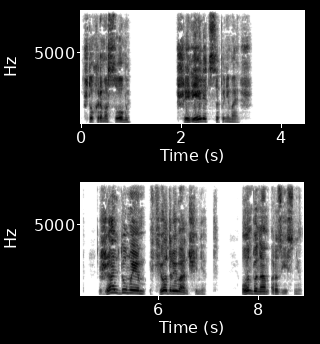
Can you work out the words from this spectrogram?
что хромосомы. Шевелятся, понимаешь. Жаль, думаем, Федора Ивановича нет. Он бы нам разъяснил.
